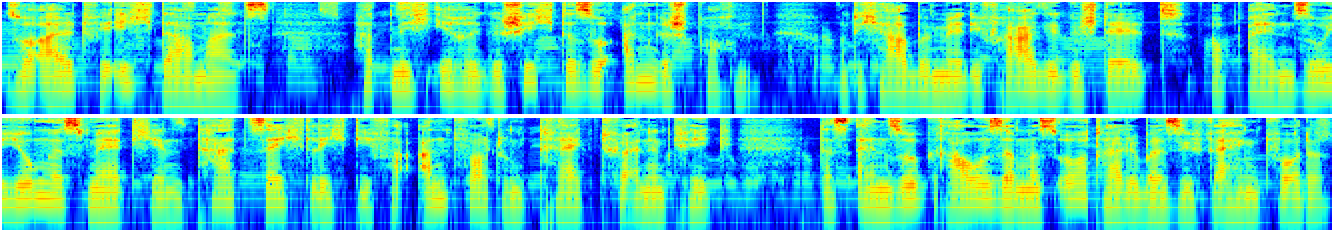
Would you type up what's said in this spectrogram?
so alt wie ich damals, hat mich ihre Geschichte so angesprochen. Und ich habe mir die Frage gestellt, ob ein so junges Mädchen tatsächlich die Verantwortung trägt für einen Krieg, dass ein so grausames Urteil über sie verhängt wurde.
